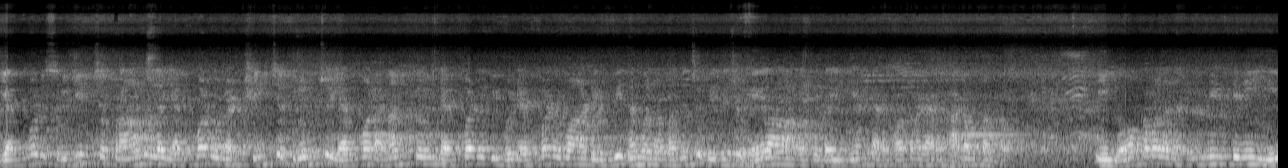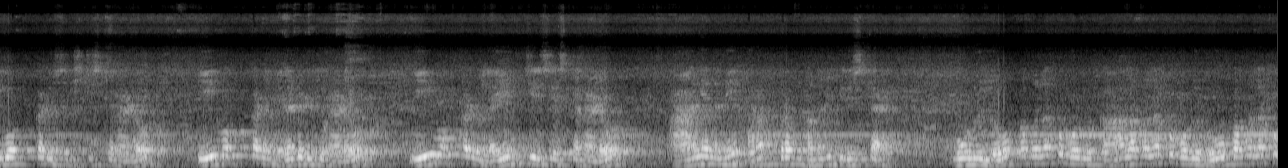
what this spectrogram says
ఎవ్వడు సృజించు ప్రాణుల ఎవ్వడు రక్షించు దృంచు ఎవ్వడు అనంతుండెవ్వడు విభుడెవ్వడు వాడి విధమున మనుచు విదుచు హేళానకుడై అంటారు కోతల గారు భాగవతంలో. ఈ లోకములన్నింటినీ ఈ ఒక్కడు సృష్టిస్తున్నాడో ఈ ఒక్కడు నిలబెడుతున్నాడో ఈ ఒక్కడు లయం చేసేస్తున్నాడో ఆయనని పరబ్రహ్మమని పిలుస్తారు. మూడు లోకములకు మూడు కాలములకు మూడు రూపములకు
